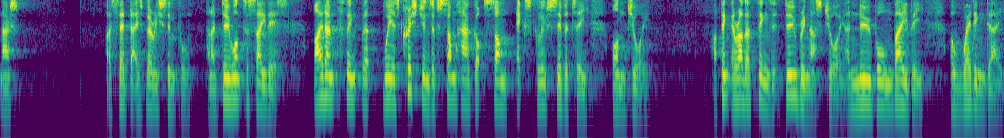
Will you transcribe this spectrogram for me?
Now, I said that is very simple, and I do want to say this. I don't think that we as Christians have somehow got some exclusivity on joy. I think there are other things that do bring us joy a newborn baby, a wedding day,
